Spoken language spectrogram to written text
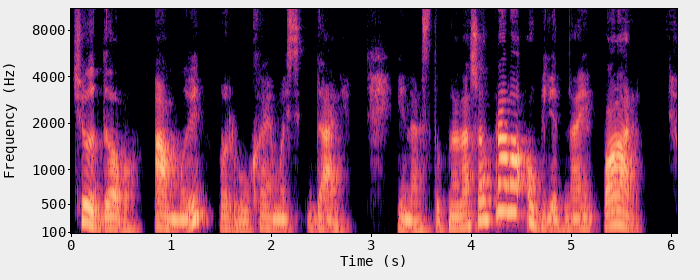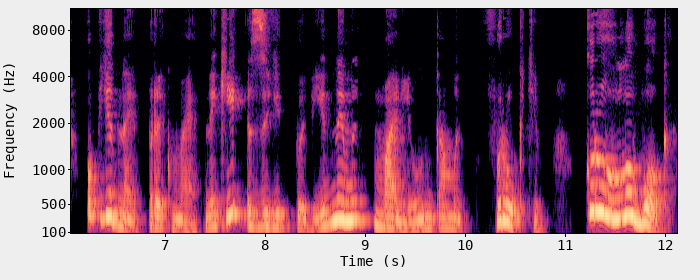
Чудово! А ми рухаємось далі. І наступна наша вправа об'єднає пари. Об'єднай прикметники з відповідними малюнками фруктів. Круглобоке.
